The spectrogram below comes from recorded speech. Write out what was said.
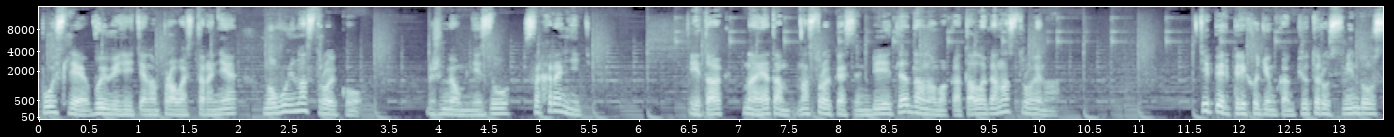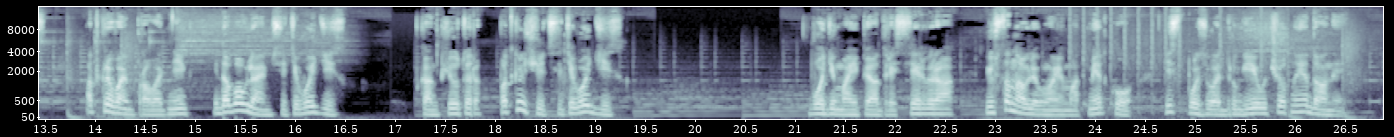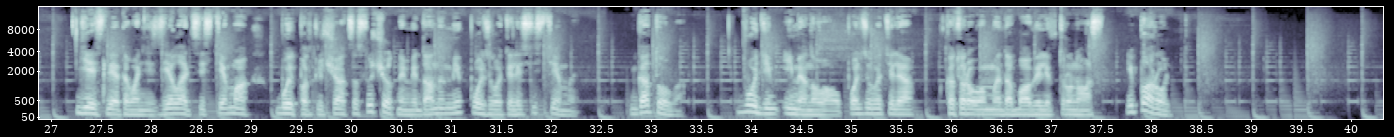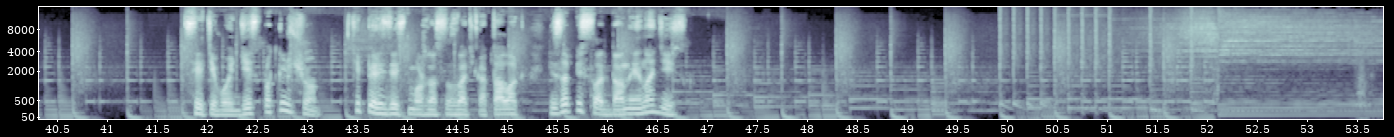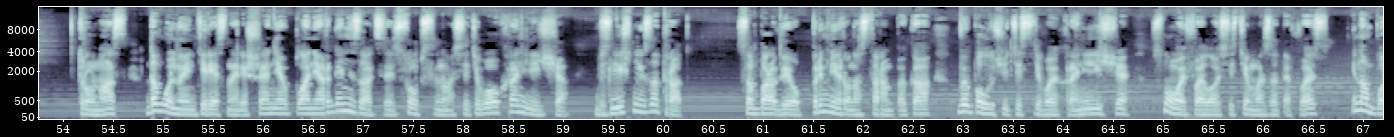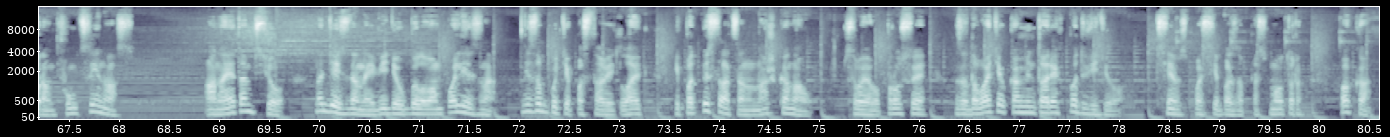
После вы видите на правой стороне новую настройку. Жмем внизу «Сохранить». Итак, на этом настройка SMB для данного каталога настроена. Теперь переходим к компьютеру с Windows, открываем проводник и добавляем сетевой диск. Компьютер подключить сетевой диск. Вводим IP адрес сервера и устанавливаем отметку «Использовать другие учетные данные». Если этого не сделать, система будет подключаться с учетными данными пользователя системы. Готово. Вводим имя нового пользователя, которого мы добавили в TrueNAS, и пароль. Сетевой диск подключен. Теперь здесь можно создать каталог и записать данные на диск. TrueNAS – довольно интересное решение в плане организации собственного сетевого хранилища без лишних затрат. Собрав его, к примеру, на старом ПК, вы получите сетевое хранилище с новой файловой системой ZFS и набором функций NAS. А на этом все. Надеюсь данное видео было вам полезно. Не забудьте поставить лайк и подписаться на наш канал. Свои вопросы задавайте в комментариях под видео. Всем спасибо за просмотр. Пока.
